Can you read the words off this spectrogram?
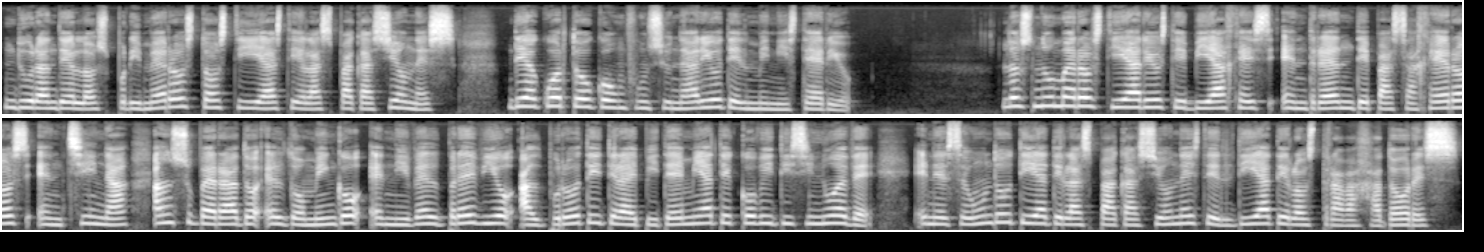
durante los primeros dos días de las vacaciones, de acuerdo con un funcionario del ministerio. Los números diarios de viajes en tren de pasajeros en China han superado el domingo el nivel previo al brote de la epidemia de COVID-19 en el segundo día de las vacaciones del Día de los Trabajadores.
